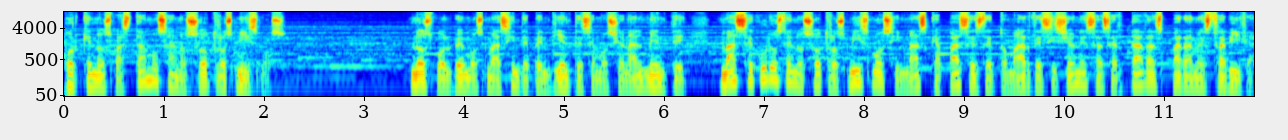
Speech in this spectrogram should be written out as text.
porque nos bastamos a nosotros mismos. Nos volvemos más independientes emocionalmente, más seguros de nosotros mismos y más capaces de tomar decisiones acertadas para nuestra vida.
